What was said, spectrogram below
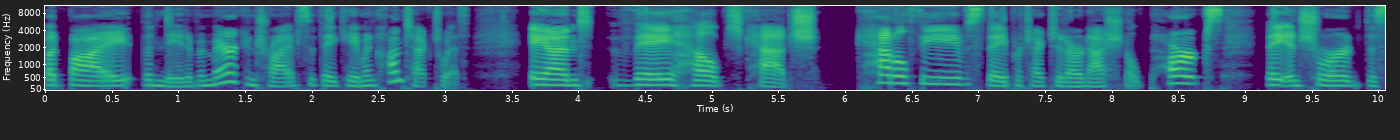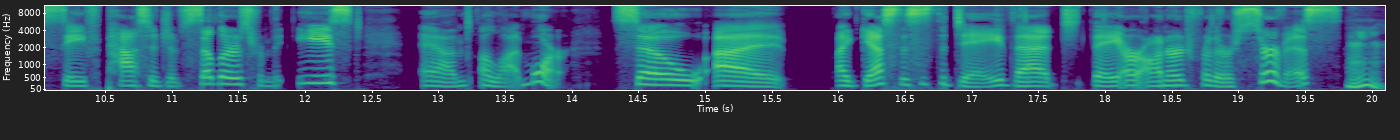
but by the Native American tribes that they came in contact with. And they helped catch cattle thieves, they protected our national parks, they ensured the safe passage of settlers from the east, and a lot more. So, uh, I guess this is the day that they are honored for their service Mm.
